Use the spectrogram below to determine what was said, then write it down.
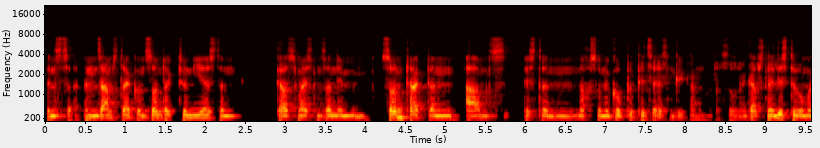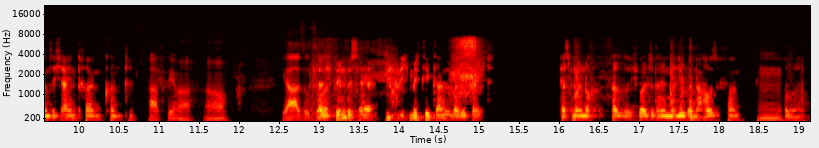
wenn es ein Samstag- und Sonntag-Turnier ist, dann gab es meistens an dem Sonntag, dann abends ist dann noch so eine Gruppe Pizza essen gegangen oder so. Dann gab es eine Liste, wo man sich eintragen konnte. Ah, prima. Aha. Ja, also, so also ich bin bisher immer nicht mitgegangen, weil ich halt erstmal noch, also ich wollte dann immer lieber nach Hause fahren. Mhm. Aber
